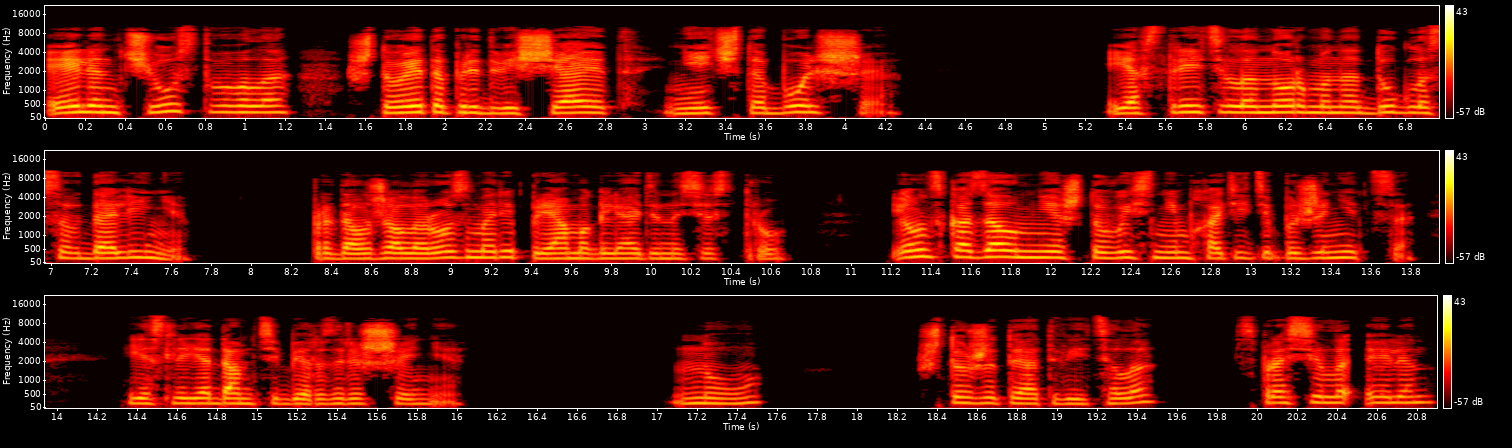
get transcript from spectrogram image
Эллен чувствовала, что это предвещает нечто большее. «Я встретила Нормана Дугласа в долине», — продолжала Розмари, прямо глядя на сестру. «И он сказал мне, что вы с ним хотите пожениться, если я дам тебе разрешение». «Ну, что же ты ответила?» — спросила Эллен.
